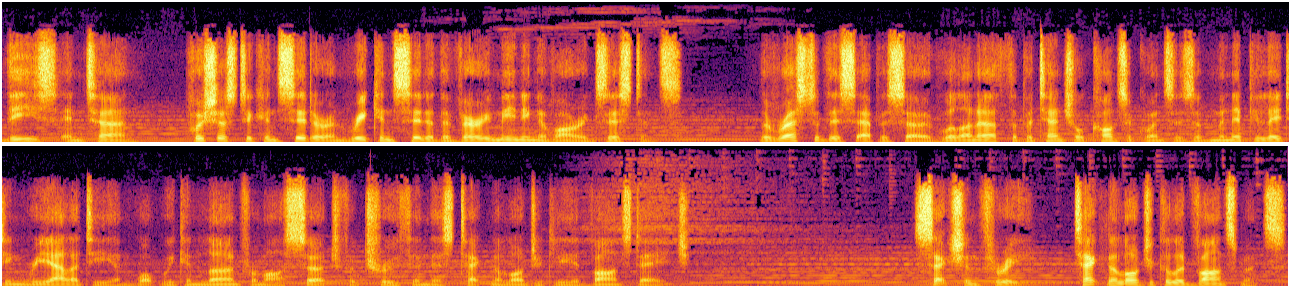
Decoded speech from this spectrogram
These, in turn, push us to consider and reconsider the very meaning of our existence. The rest of this episode will unearth the potential consequences of manipulating reality and what we can learn from our search for truth in this technologically advanced age. Section 3 Technological Advancements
